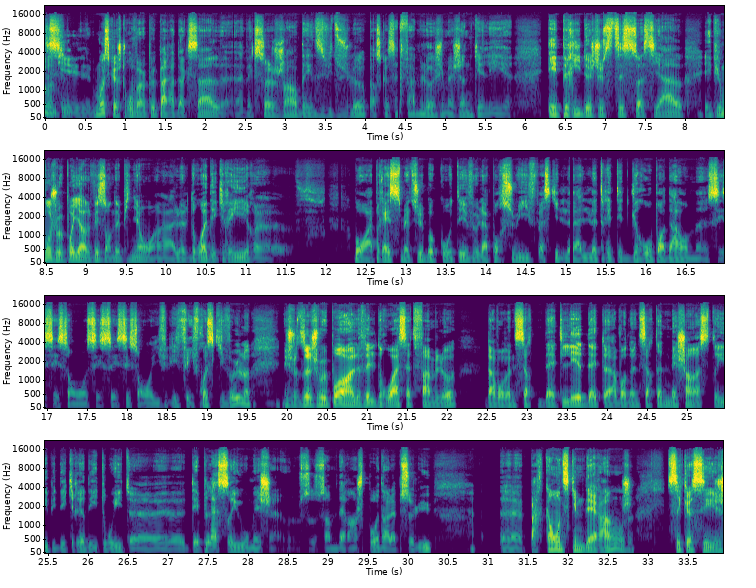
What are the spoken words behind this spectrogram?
moi, ce que je trouve un peu paradoxal avec ce genre d'individu-là, parce que cette femme-là, j'imagine qu'elle est euh, épris de justice sociale. Et puis moi, je ne veux pas y enlever son opinion. Hein. Elle a le droit d'écrire. Euh, Bon, après, si Mathieu Bocoté veut la poursuivre parce qu'il l'a traité de gros pas d'armes, c'est son, son. Il, il, fera ce qu'il veut. Mais je veux dire, je veux pas enlever le droit à cette femme-là d'avoir une certaine d'être libre, d'être une certaine méchanceté, puis d'écrire des tweets euh, déplacés ou méchants. Ça ne me dérange pas dans l'absolu. Euh, par contre, ce qui me dérange, c'est que ces,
